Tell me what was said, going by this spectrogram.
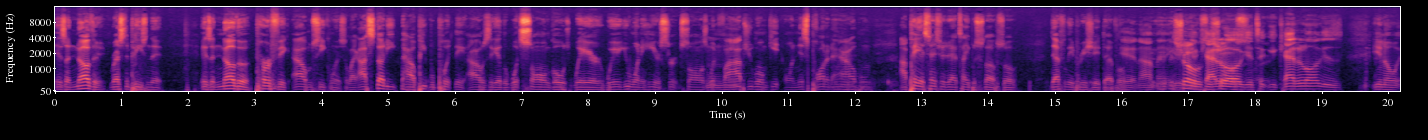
is another. Rest in peace, Nip. Is another perfect album sequence. So like I study how people put their albums together, what song goes where, where you want to hear certain songs, what Mhm. vibes you gonna get on this part of the album. I pay attention to that type of stuff. So definitely appreciate that, bro. Yeah, nah, man. It Your- shows, Your it catalog, shows. your, t- your catalog is, you know,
